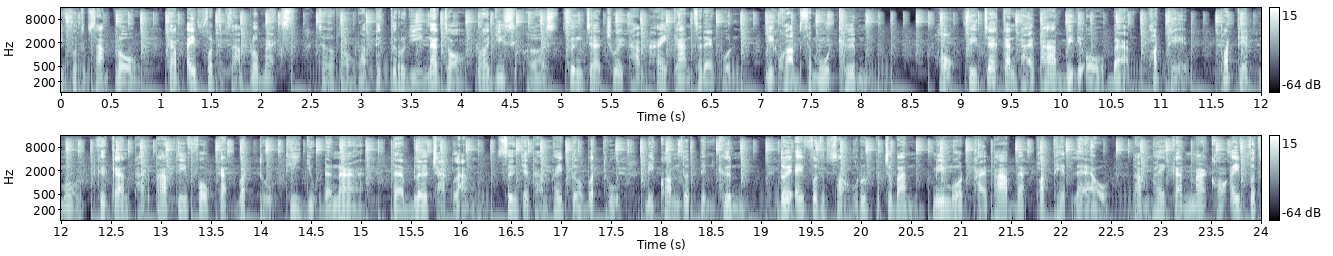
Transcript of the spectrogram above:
iPhone 13 Pro กับ iPhone 13 Pro Max จะรองรับเทคโนโลยีหน้าจอ 120เฮิรตซ์ซึ่งจะช่วยทำให้การแสดงผลมีความสมูทขึ้น 6. ฟีเจอร์การถ่ายภาพวิดีโอแบบ Portrait Portrait Mode คือการถ่ายภาพที่โฟกัสวัตถุที่อยู่ด้านหน้า แต่เบลอฉากหลัง ซึ่งจะทำให้ตัววัตถุมีความโดดเด่นขึ้น โดย iPhone 12 รุ่นปัจจุบัน มีโหมดถ่ายภาพแบบ Portrait แล้ว ทำให้การมาของ iPhone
